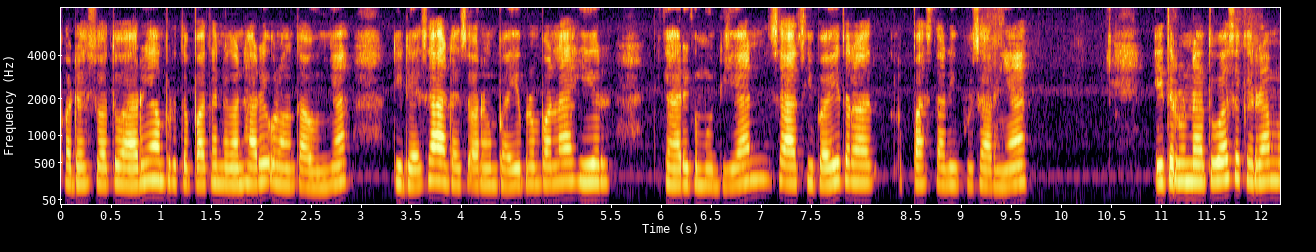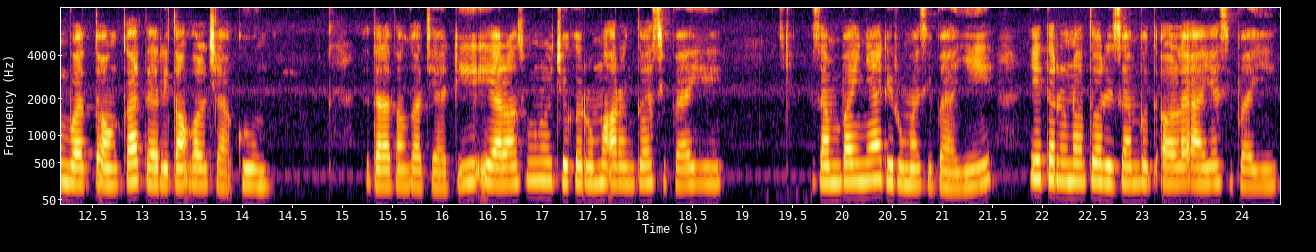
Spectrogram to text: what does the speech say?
pada suatu hari yang bertepatan dengan hari ulang tahunnya, di desa ada seorang bayi perempuan lahir. Tiga hari kemudian, saat si bayi telah lepas tali pusarnya, Iteruna segera membuat tongkat dari tongkol jagung. Setelah tongkat jadi, ia langsung menuju ke rumah orang tua si bayi. Sampainya di rumah si bayi, ia teruna tua disambut oleh ayah si bayi.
